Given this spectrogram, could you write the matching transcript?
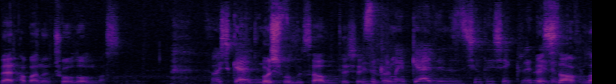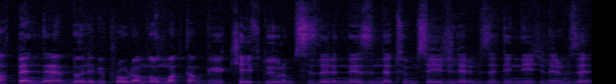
Merhabanın çoğulu olmaz. Hoş geldiniz. Hoş bulduk, sağ olun, teşekkürler. Bizi kırmayıp geldiğiniz için teşekkür ederim. Estağfurullah, ben de böyle bir programda olmaktan büyük keyif duyuyorum. Sizlerin nezdinde tüm seyircilerimizi, dinleyicilerimizi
